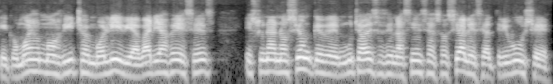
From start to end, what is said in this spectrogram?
que como hemos dicho en Bolivia varias veces, es una noción que muchas veces en las ciencias sociales se atribuye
